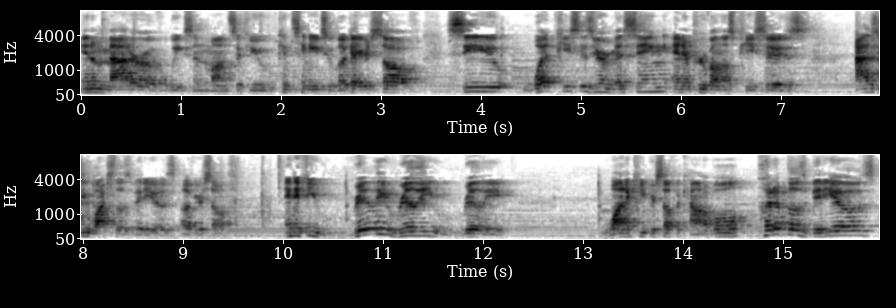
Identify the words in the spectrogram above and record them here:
in a matter of weeks and months if you continue to look at yourself, see what pieces you're missing and improve on those pieces as you watch those videos of yourself. And if you really, really, really want to keep yourself accountable, put up those videos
